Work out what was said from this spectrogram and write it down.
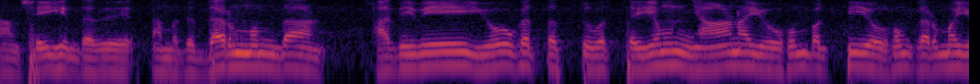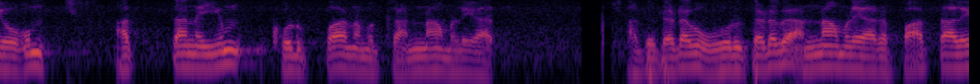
நாம் செய்கின்றது. நமது தர்மம் தான். அதுவே யோக தத்துவத்தையும் ஞான யோகம் பக்தி யோகம் கர்ம யோகம் அத்தனையும் கொடுப்பார் நமக்கு அண்ணாமலையார். அது தடவை ஒரு தடவை அண்ணாமலையாரை பார்த்தாலே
